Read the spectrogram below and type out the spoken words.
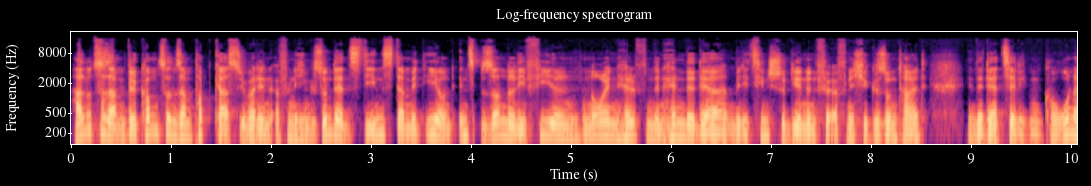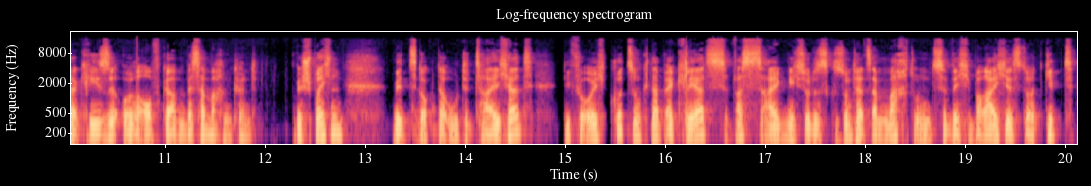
Hallo zusammen, willkommen zu unserem Podcast über den öffentlichen Gesundheitsdienst, damit ihr und insbesondere die vielen neuen helfenden Hände der Medizinstudierenden für öffentliche Gesundheit in der derzeitigen Corona-Krise eure Aufgaben besser machen könnt. Wir sprechen mit Dr. Ute Teichert, die für euch kurz und knapp erklärt, was eigentlich so das Gesundheitsamt macht und welche Bereiche es dort gibt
